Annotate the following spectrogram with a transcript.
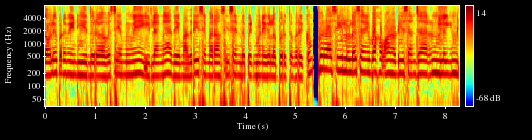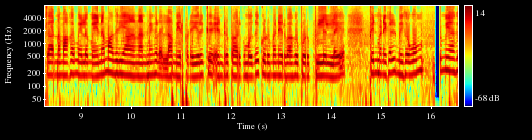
கவலைப்பட வேண்டிய எந்த ஒரு அவசியமுமே இல்லைங்க. அதே மாதிரி சிம்மராசி சேர்ந்த பெண்மணிகளை பொறுத்த வரைக்கும் கும்பராசியில் உள்ள சனி பகவானுடைய சஞ்சார நிலையின் காரணமாக மேலும் என்ன மாதிரியான நன்மைகள் எல்லாம் ஏற்பட இருக்கு என்று பார்க்கும்போது குடும்ப நிர்வாக பொறுப்பில் உள்ள பெண்மணிகள் மிகவும் உண்மையாக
